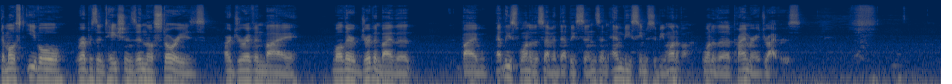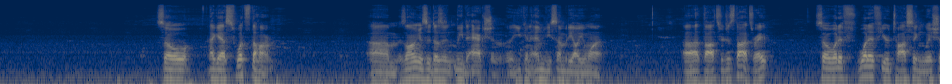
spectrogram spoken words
the most evil representations in those stories are driven by well, they're driven by the by at least one of the seven deadly sins, and envy seems to be one of them, one of the primary drivers. So, I guess what's the harm? Um, as long as it doesn't lead to action, you can envy somebody all you want. Uh, thoughts are just thoughts, right? So what if what if you're tossing wish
